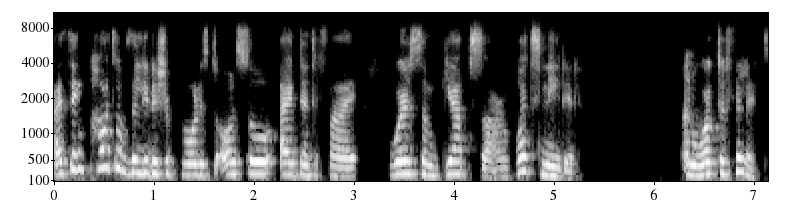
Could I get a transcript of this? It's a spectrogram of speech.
I think part of the leadership role is to also identify where some gaps are, what's needed, and work to fill it.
